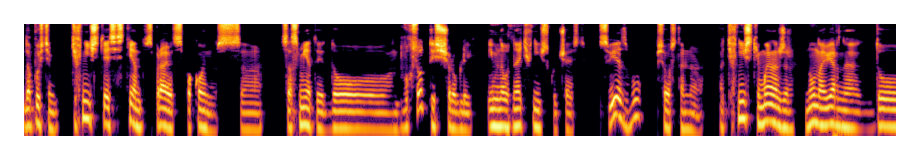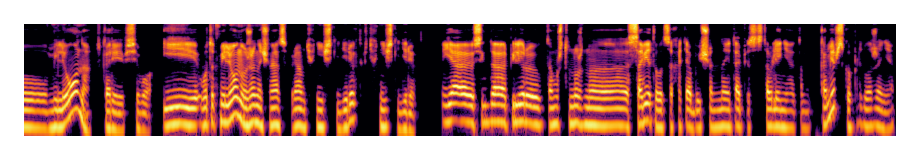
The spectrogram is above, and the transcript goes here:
Допустим, технический ассистент справится спокойно с со сметой до 200 тысяч рублей, именно вот на техническую часть. Свет, звук, все остальное. А технический менеджер, ну, наверное, до миллиона, скорее всего. И вот от миллиона уже начинается прям технический директор, технический директор. Я всегда апеллирую к тому, что нужно советоваться хотя бы еще на этапе составления там, коммерческого предложения,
